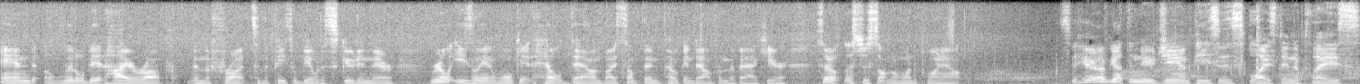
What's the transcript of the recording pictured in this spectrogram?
end a little bit higher up than the front so the piece will be able to scoot in there real easily and it won't get held down by something poking down from the back here. So that's just something I wanted to point out. So here I've got the new jamb pieces spliced into place.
